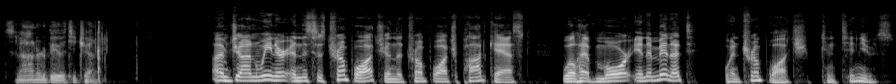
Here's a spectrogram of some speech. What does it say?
It's an honor to be with you, John. I'm Jon Wiener, and this is Trump Watch and the Trump Watch podcast. We'll have more in a minute when Trump Watch continues.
